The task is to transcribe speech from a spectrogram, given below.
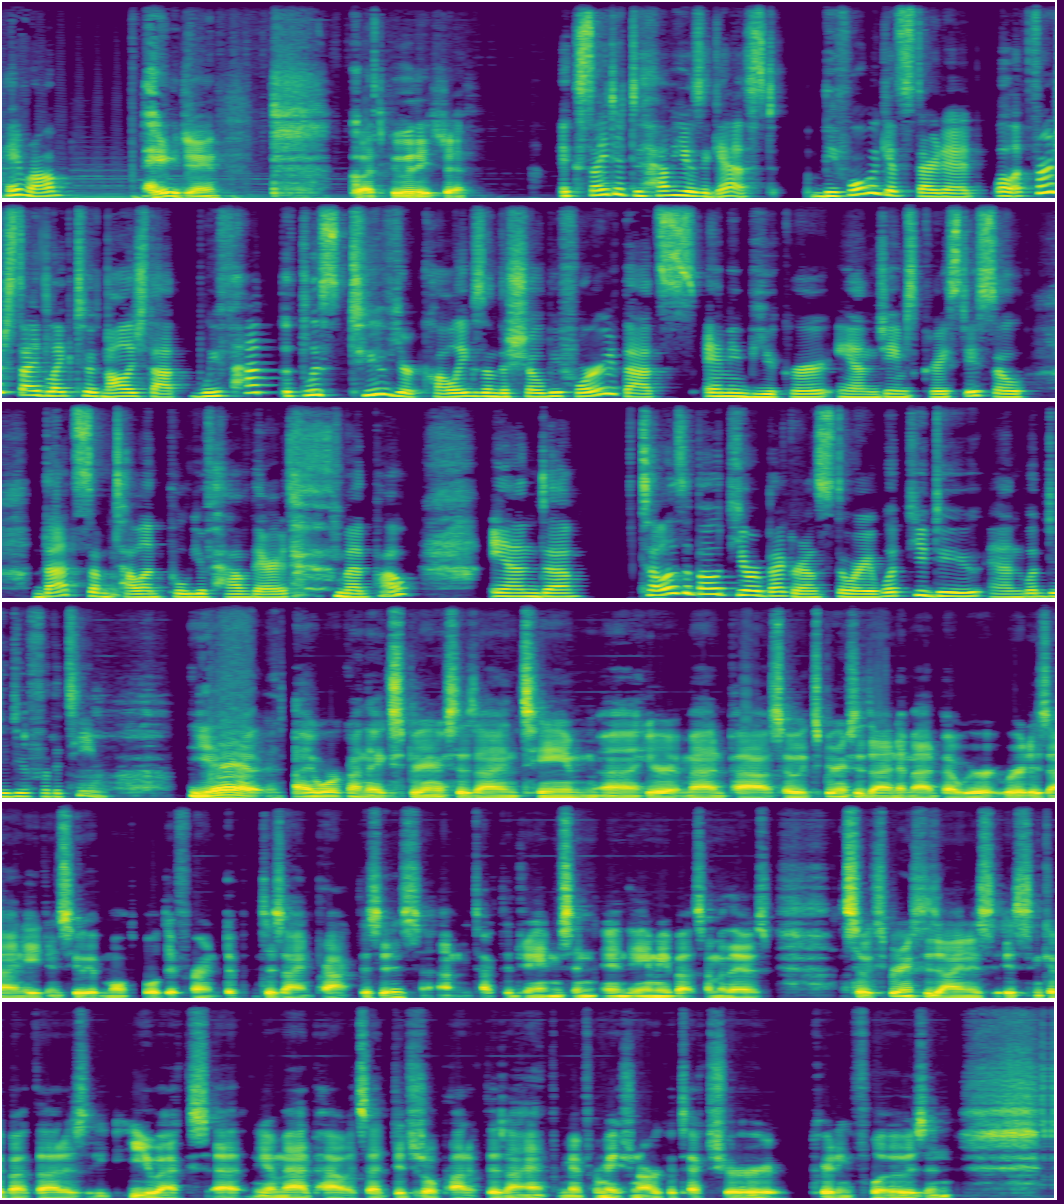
Hey, Rob. Hey, Jane. Glad to be with you today. Excited to have you as a guest. Before we get started, well, at first, I'd like to acknowledge that we've had at least two of your colleagues on the show before. That's Amy Bucher and James Christie. So that's some talent pool you have there at MadPow. And uh, tell us about your background story. What you do and what do you do for the team? Yeah, I work on the experience design team uh, here at MadPow. So, experience design at MadPow, we're, we're a design agency. We have multiple different de- design practices. Um, you talked to James and, and Amy about some of those. So, experience design is, is think about that as UX at you know MadPow. It's that digital product design from information architecture creating flows and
